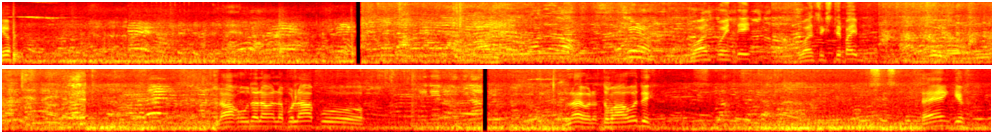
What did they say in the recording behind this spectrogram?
you. One point eight, one sixty-five. Lako na lang ang lapu-lapu. Wala, wala tumawad eh. Thank you.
